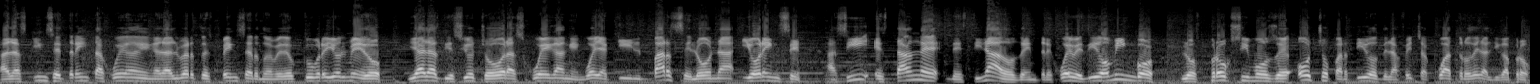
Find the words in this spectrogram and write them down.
A las 15.30 juegan en el Alberto Spencer 9 de octubre y Olmedo. Y a las 18 horas juegan en Guayaquil, Barcelona y Orense. Así están eh, destinados de entre jueves y domingo los próximos eh, ocho partidos de la fecha 4 de la Liga Pro.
